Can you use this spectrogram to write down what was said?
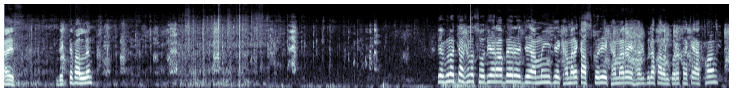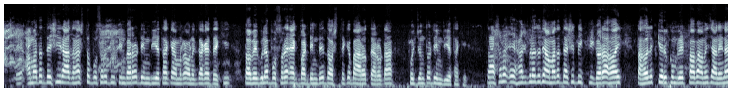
গাইস দেখতে পারলেন? এগুলো হচ্ছে আসলে সৌদি আরবের যে আমি যে খামারে কাজ করি খামারে হাঁসগুলা পালন করে থাকে। এখন আমাদের দেশি রাজহাঁস তো বছরে দুই, তিনবারও ডিম দিয়ে থাকে, আমরা অনেক জায়গায় দেখি। তবে এগুলা বছরে একবার ডিম দেয়, দশ থেকে বারো, তেরোটা পর্যন্ত ডিম দিয়ে থাকে। তো আসলে এই হাঁসগুলো যদি আমাদের দেশে বিক্রি করা হয়, তাহলে কীরকম রেট পাবে আমি জানি না।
